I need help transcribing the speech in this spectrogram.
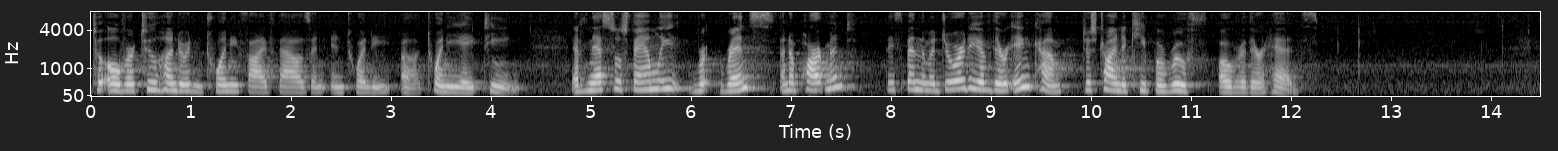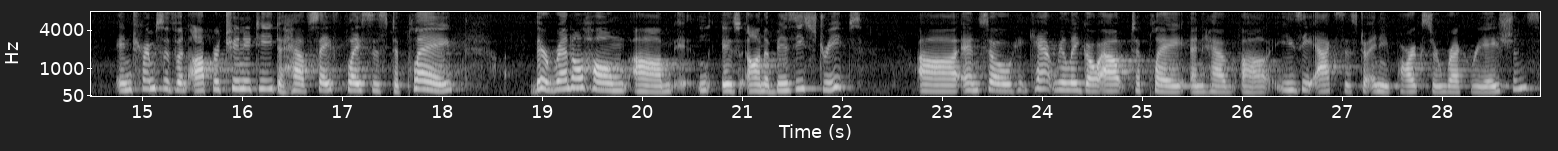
to over 225,000 in 20, uh, 2018. Ernesto's family rents an apartment. They spend the majority of their income just trying to keep a roof over their heads. In terms of an opportunity to have safe places to play, their rental home um, is on a busy street, uh, and so he can't really go out to play and have uh, easy access to any parks or recreations.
